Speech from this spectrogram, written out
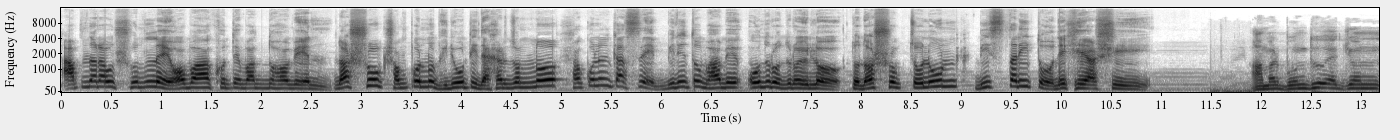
আপনারাও শুনলে অবাক হতে বাধ্য হবেন। দর্শক, সম্পূর্ণ ভিডিওটি দেখার জন্য সকলের কাছে বিনীতভাবে অনুরোধ রইল। তো দর্শক, চলুন বিস্তারিত দেখে আসি। আমার বন্ধু একজন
